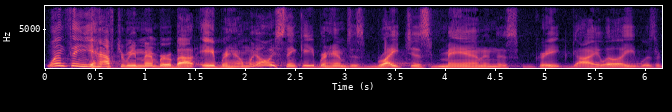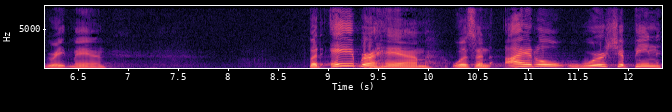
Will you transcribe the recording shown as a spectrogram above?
One thing you have to remember about Abraham, we always think Abraham's this righteous man and this great guy. Well, he was a great man. But Abraham was an idol worshiping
